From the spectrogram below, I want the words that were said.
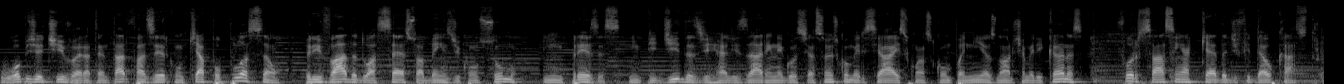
O objetivo era tentar fazer com que a população, privada do acesso a bens de consumo, e empresas impedidas de realizarem negociações comerciais com as companhias norte-americanas, forçassem a queda de Fidel Castro.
